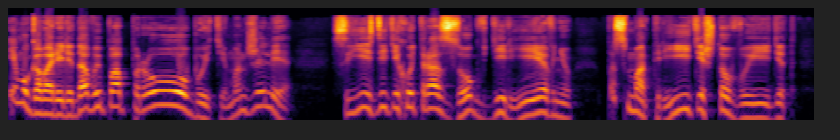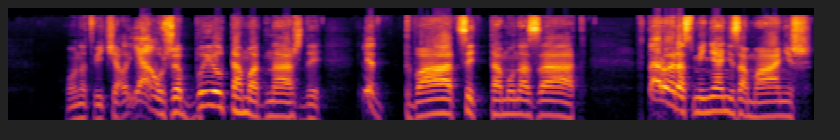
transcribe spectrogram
Ему говорили, да вы попробуйте, Манжеле, съездите хоть разок в деревню, посмотрите, что выйдет. Он отвечал, я уже был там однажды, лет двадцать тому назад. Второй раз меня не заманишь.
